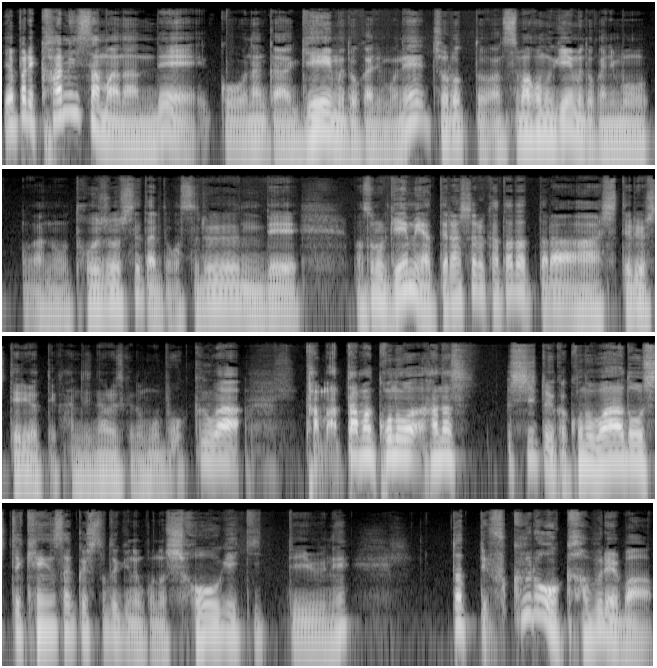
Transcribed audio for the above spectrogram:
やっぱり神様なんで、こうなんかゲームとかにもね、ちょろっと、スマホのゲームとかにも、あの、登場してたりとかするんで、まあ、そのゲームやってらっしゃる方だったら、ああ、知ってるよ知ってるよって感じになるんですけども、僕は、たまたまこの話詩というかこのワードを知って検索した時のこの衝撃っていうね。だって袋をかぶれば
